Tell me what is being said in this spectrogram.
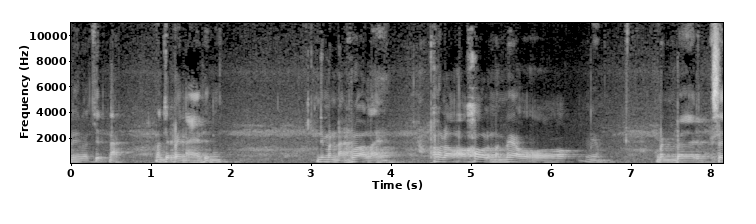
นี่เราจิตหนัก มันจะไปไหนทีนี้ นี่มันหนักเพราะอะไรเพราะเราเอาเข้าแล้วมันไม่เอาออกเนี่ยมันแบกใส่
